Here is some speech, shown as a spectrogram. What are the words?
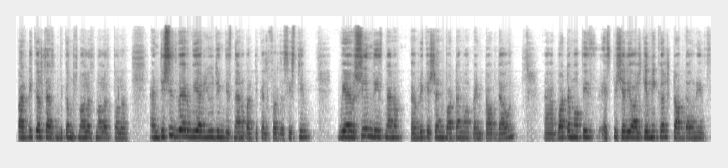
particles are become smaller, smaller, smaller. And this is where we are using this nanoparticle for the system. We have seen this nano fabrication bottom up and top down. Uh, bottom up is especially all chemical, top down is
